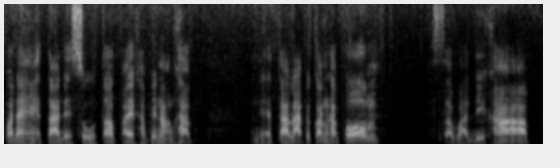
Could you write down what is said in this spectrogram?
ก็ได้ตาได้สู่ต่อไปครับพี่น้องครับวันนี้ตาลาไปก่อนครับผม สวัสดีครับ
